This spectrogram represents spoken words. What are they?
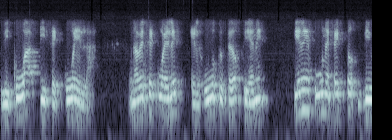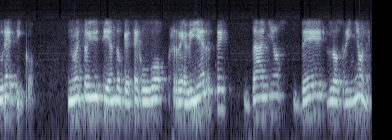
licúa y se cuela. Una vez se cuele, el jugo que usted obtiene tiene un efecto diurético. No estoy diciendo que ese jugo revierte daños de los riñones,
